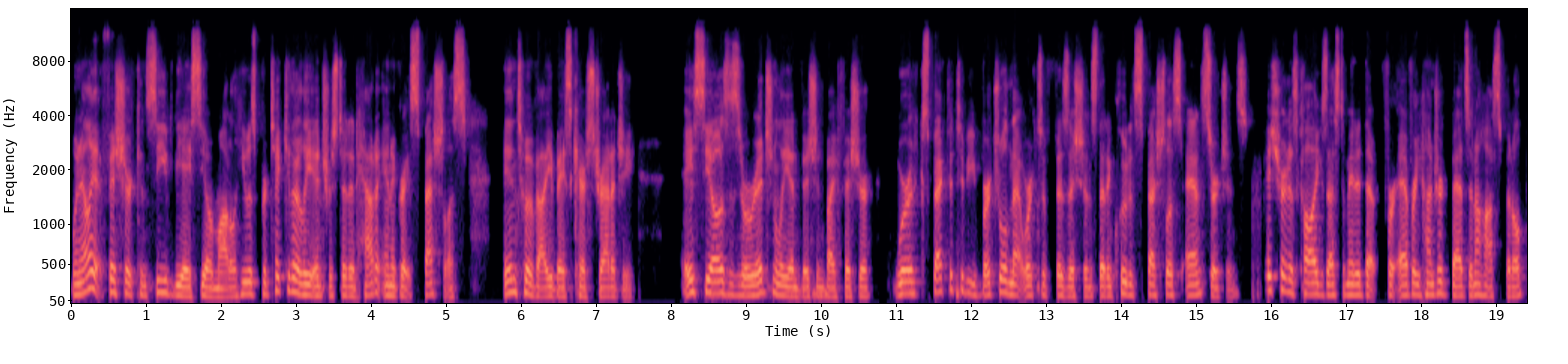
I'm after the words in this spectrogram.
When Elliott Fisher conceived the ACO model, he was particularly interested in how to integrate specialists into a value based care strategy. ACOs, as originally envisioned by Fisher, were expected to be virtual networks of physicians that included specialists and surgeons. Fisher and his colleagues estimated that for every 100 beds in a hospital,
